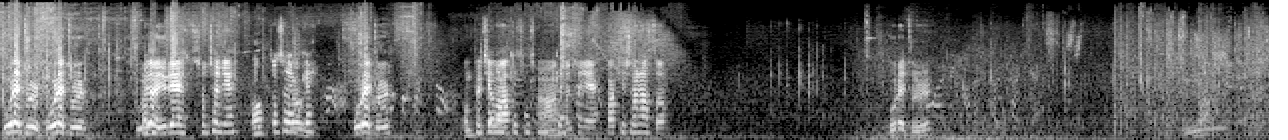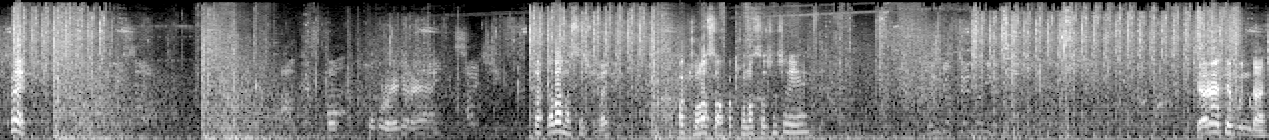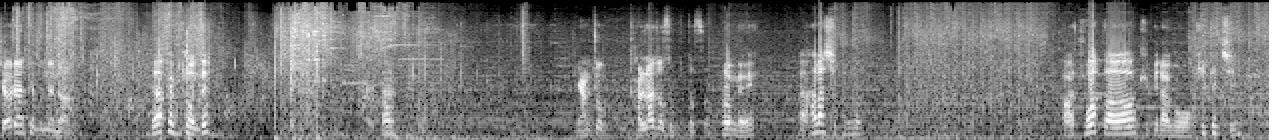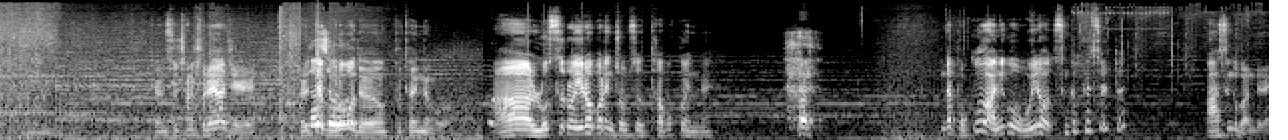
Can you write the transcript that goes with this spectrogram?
돌에 둘, 돌에 둘. 우리가 유리해. 천천히 해. 어 천천히 할게 돌에 둘. 엄폐 천천히 봐. 할게, 천천히 아, 할게. 천천히 해. 바퀴 쳐놨어. 돌에 둘. 음, 그래 폭, 폭으로 해결해. 일단 깔아놨어 짚라인 압박 줘놨어 압박 줘놨어 천천히 해 공격 대상이다 제어리한테 붙는다. 내 앞에 붙었는데? 양쪽 갈라져서 붙었어. 그렇네 야, 하나씩 하나 아 좋았다 규빈하고 킬테치 변수 창출해야지. 절대 나이스. 모르거든. 붙어 있는 거. 아, 로스로 잃어버린 점수 다 복구 했네. 근데 복구 아니고 오히려 승급했을 듯? 아, 승급 안 되네.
